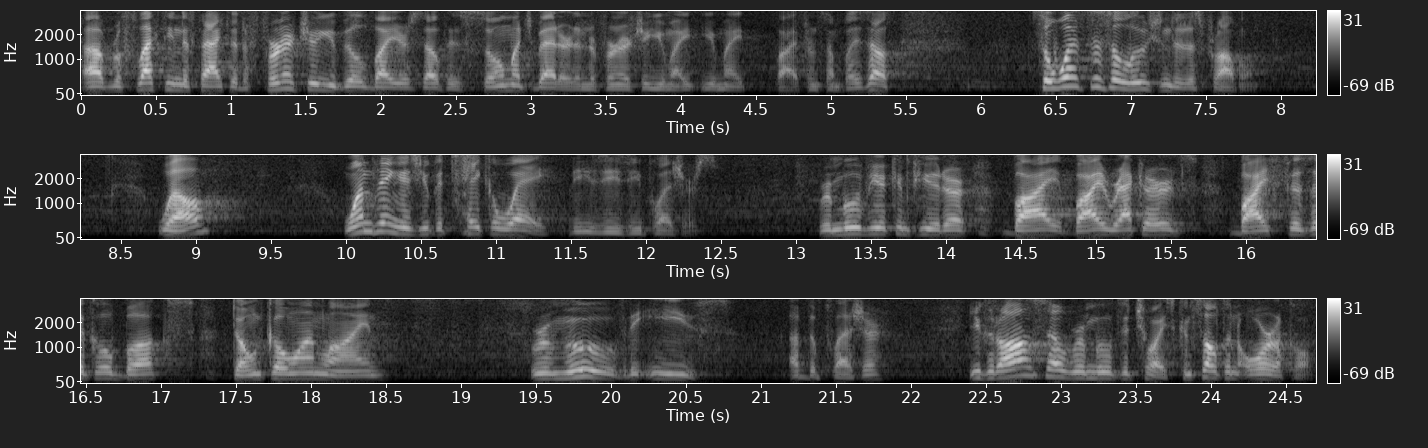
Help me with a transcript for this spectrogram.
uh, reflecting the fact that the furniture you build by yourself is so much better than the furniture you might, you might buy from someplace else. So, what's the solution to this problem? Well, one thing is you could take away these easy pleasures. Remove your computer, buy, buy records, buy physical books, don't go online. Remove the ease of the pleasure. You could also remove the choice. Consult an oracle.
